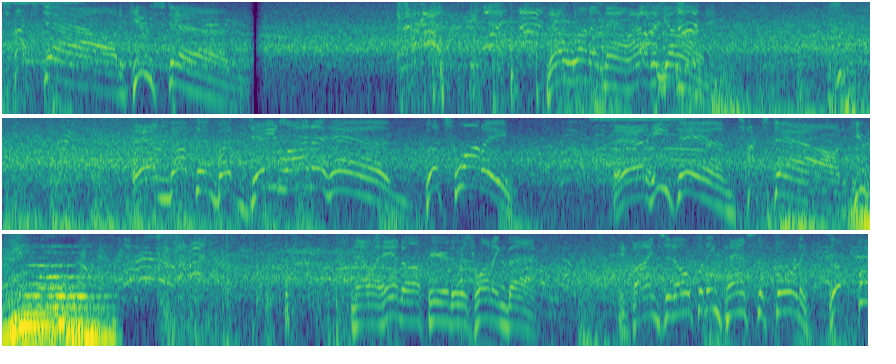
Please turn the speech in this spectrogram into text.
Touchdown, Houston. They'll run it now out of the gun. And nothing but daylight 20. And he's in. Touchdown. Now a handoff here to his running back. He finds an opening past the 40. The 40.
